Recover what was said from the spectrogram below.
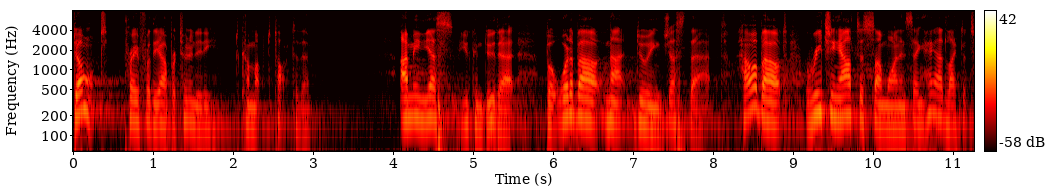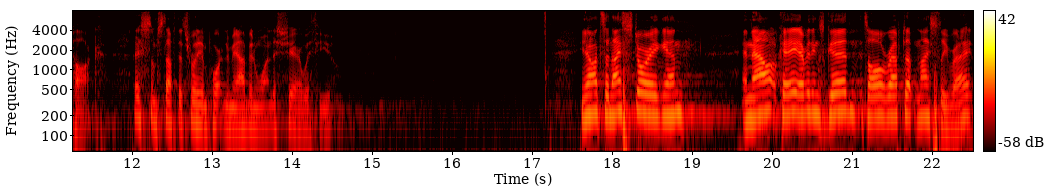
Don't pray for the opportunity to come up to talk to them. I mean, yes, you can do that, but what about not doing just that? How about reaching out to someone and saying, hey, I'd like to talk? There's some stuff that's really important to me I've been wanting to share with you. You know, it's a nice story again. And now, okay, everything's good. It's all wrapped up nicely, right?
